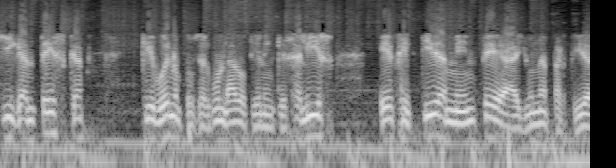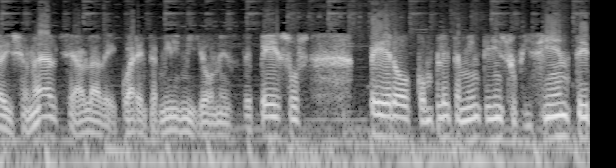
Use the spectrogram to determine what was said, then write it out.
gigantesca que bueno, pues de algún lado tienen que salir. Efectivamente hay una partida adicional, se habla de 40 mil millones de pesos, pero completamente insuficiente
